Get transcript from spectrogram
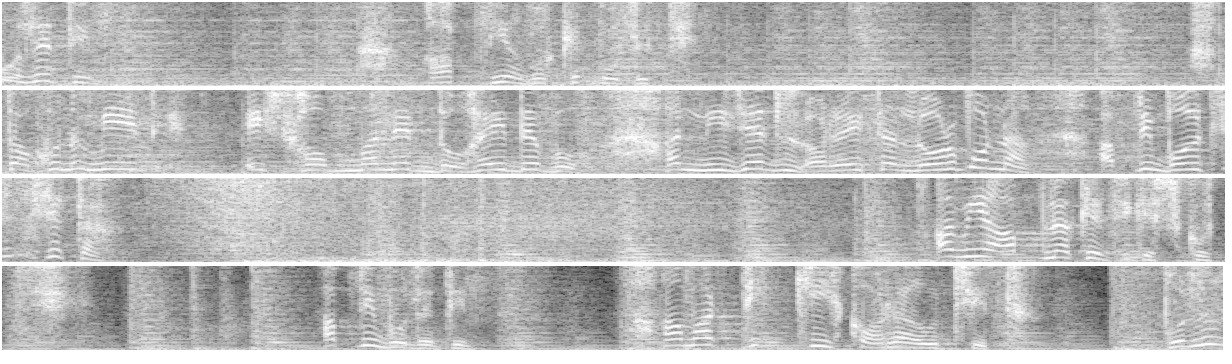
বলে দিন। আপনি আমাকে বলে দিন। তখন আমি এই- সম্মানের দোহাই দেব, আর নিজের লড়াইটা লড়বো না। আপনি বলছেন সেটা। আমি আপনাকে জিজ্ঞেস করছি। আপনি বলে দিন, আমার ঠিক কি করা উচিত? বলুন।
